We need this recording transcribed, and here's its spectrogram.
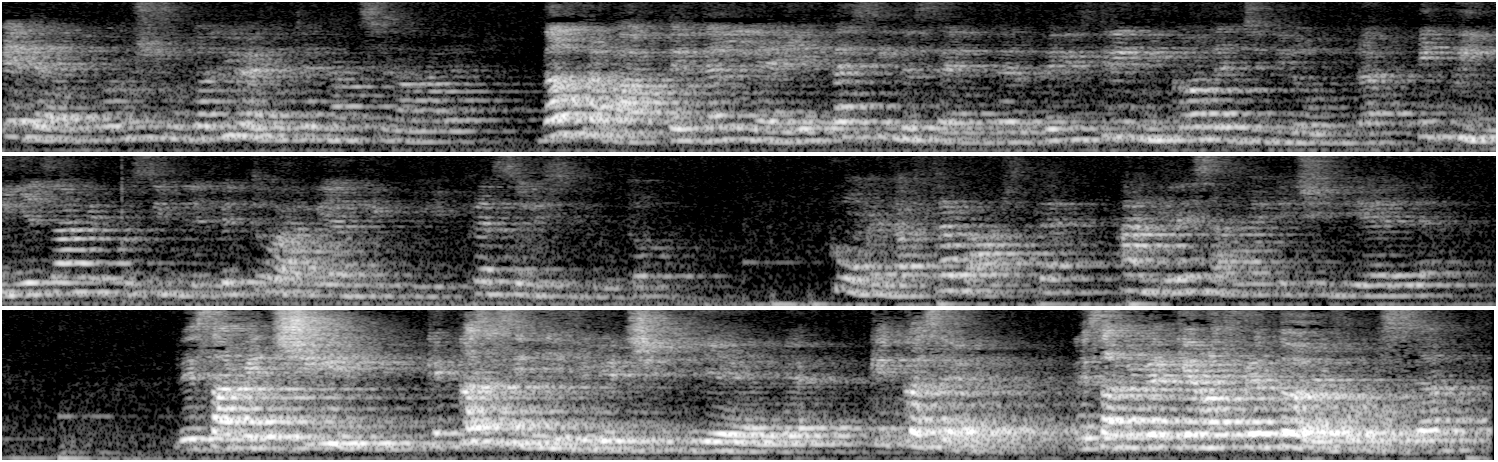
ed è riconosciuto a livello internazionale. D'altra parte, il Galilei è Testing Center per il Trinity College di Londra e quindi gli esami è possibile effettuarli anche qui, presso l'istituto. Come d'altra parte anche l'esame è CDL. L'esame C? Che cosa significa il CDL? Che cos'è? L'esame perché il raffreddore forse?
